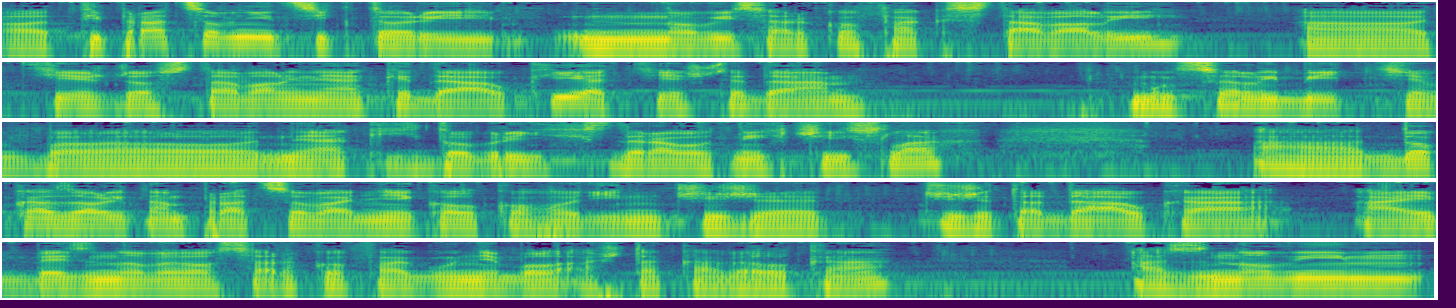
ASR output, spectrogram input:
Tí pracovníci, ktorí nový sarkofag stavali, tiež dostávali nejaké dávky a tiež teda museli byť v nejakých dobrých zdravotných číslach a dokázali tam pracovať niekoľko hodín, čiže, čiže tá dávka aj bez nového sarkofagu nebola až taká veľká a s novým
